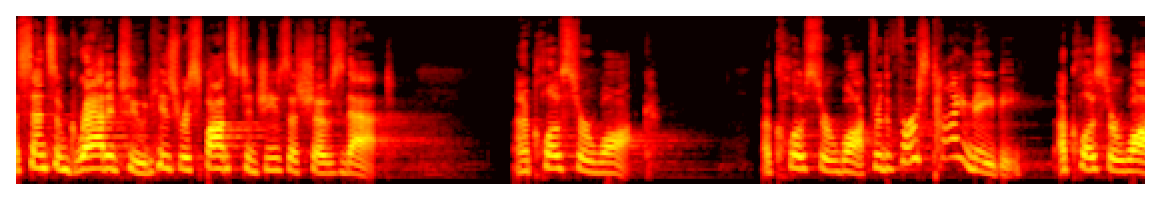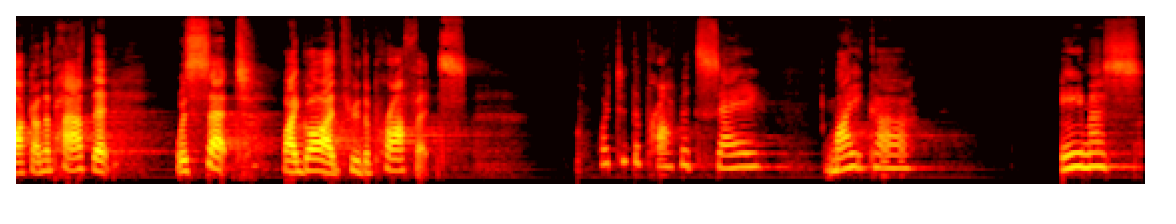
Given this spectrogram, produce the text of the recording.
a sense of gratitude. His response to Jesus shows that, and a closer walk a closer walk. For the first time, maybe, a closer walk on the path that was set by God through the prophets. What did the prophets say? Micah, Amos.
